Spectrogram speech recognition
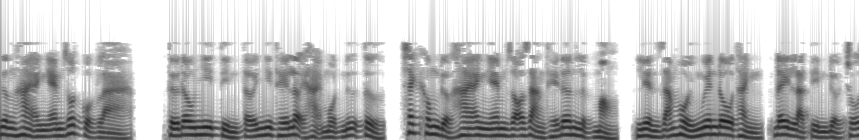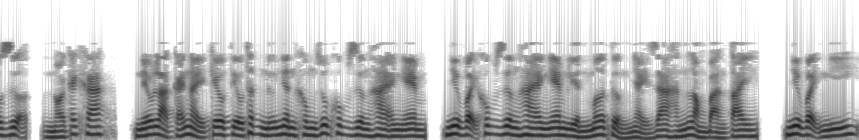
dương hai anh em rốt cuộc là, từ đâu nhi tìm tới như thế lợi hại một nữ tử, trách không được hai anh em rõ ràng thế đơn lực mỏng, liền dám hồi nguyên đô thành, đây là tìm được chỗ dựa, nói cách khác, nếu là cái này kêu tiêu thất nữ nhân không giúp khúc dương hai anh em, như vậy khúc dương hai anh em liền mơ tưởng nhảy ra hắn lòng bàn tay, như vậy nghĩ,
